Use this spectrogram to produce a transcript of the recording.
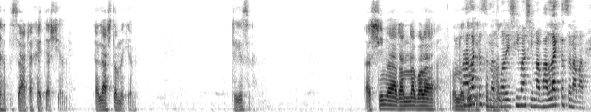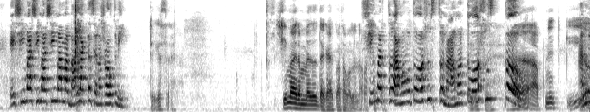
হাতে চাটা খাইতে আসছি আমি। তাহলে আসতাম নাকি আমি? ঠিক আছে? আর সীমা রান্না বাড়া অন্য ভালো লাগতেছে না তোমার এই সীমা সীমা ভালো লাগতেছে না আমার। এই সীমা সীমা সীমা আমার ভালো লাগতেছে না সরো তুমি। ঠিক আছে। সীমা এরম মেজাজ দেখায় কথা বলে না সীমার তো আমার মতো অসুস্থ না আমার তো অসুস্থ। হ্যাঁ, আপনি কি আমি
